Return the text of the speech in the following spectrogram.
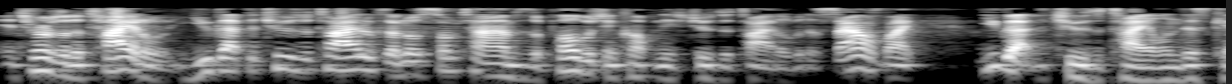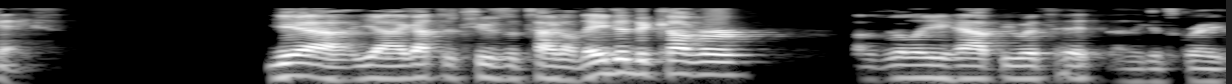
in terms of the title, you got to choose the title because I know sometimes the publishing companies choose the title, but it sounds like you got to choose the title in this case. Yeah, yeah, I got to choose the title. They did the cover. I was really happy with it. I think it's great.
